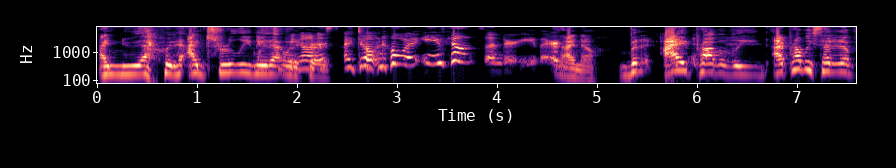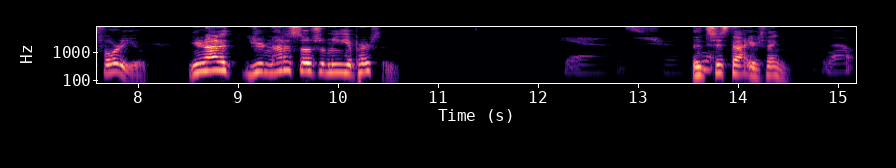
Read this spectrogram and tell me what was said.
I knew that would, I truly knew that would be occur. honest, I don't know what email it's under either. I know, but I probably, I probably set it up for you. You're not a, you're not a social media person. yeah, that's true. It's just not your thing. No,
